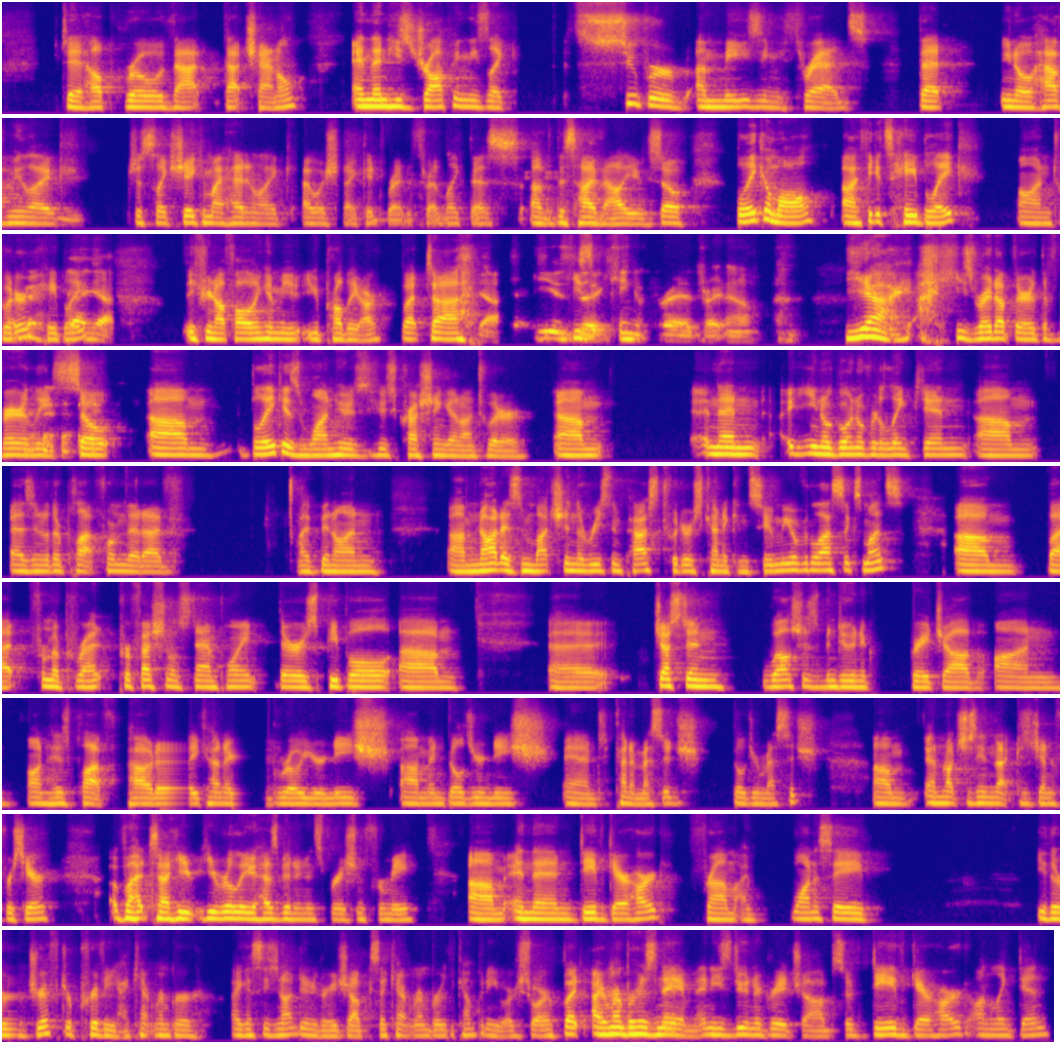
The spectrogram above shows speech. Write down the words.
to help grow that that channel. And then he's dropping these like super amazing threads that you know have me like just like shaking my head and like, I wish I could write a thread like this of this high value. So Blake Emal, I think it's Hey Blake on Twitter. Okay. Hey Blake. Yeah, yeah, If you're not following him, you, you probably are. But uh, yeah, he is he's the king of threads right now. yeah, he's right up there at the very least. So um, Blake is one who's who's crushing it on Twitter. Um, and then you know, going over to LinkedIn um, as another platform that I've I've been on. Um, not as much in the recent past. Twitter's kind of consumed me over the last six months. Um, but from a pro- professional standpoint, there's people. Um, uh, Justin Welsh has been doing a great job on on his platform how to kind of grow your niche um, and build your niche and kind of message build your message. Um, and I'm not just saying that because Jennifer's here, but uh, he he really has been an inspiration for me. Um, and then Dave Gerhardt from I want to say either Drift or Privy. I can't remember I guess he's not doing a great job because I can't remember the company or store, but I remember his name and he's doing a great job. So Dave Gerhardt on LinkedIn,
